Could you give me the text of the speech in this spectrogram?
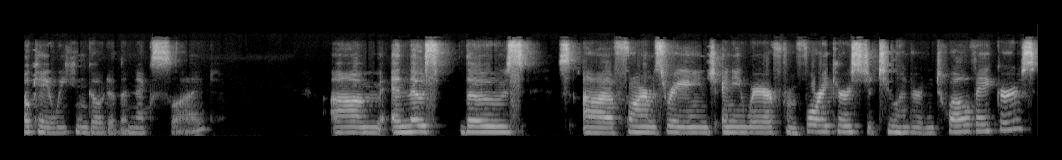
Okay, we can go to the next slide. Um, and those, those uh, farms range anywhere from four acres to 212 acres.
